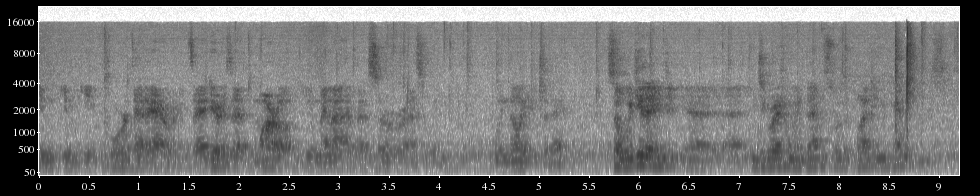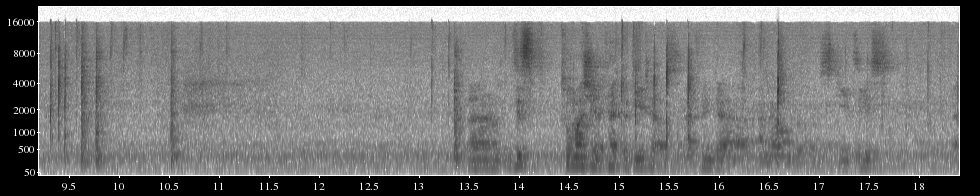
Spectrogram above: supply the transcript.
in, in, in toward that area. The idea is that tomorrow you may not have a server as we, we know it today. So we did an uh, uh, integration with them through the plugin mechanisms. Um, this too much uh, technical details. I think uh, I may want to skip this. Uh,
